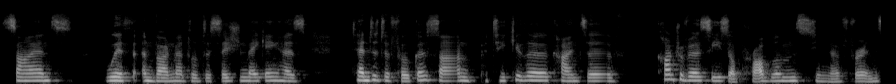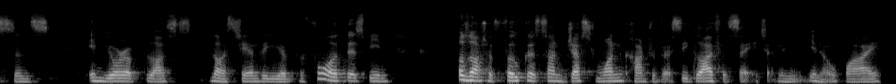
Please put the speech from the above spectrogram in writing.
science with environmental decision making has tended to focus on particular kinds of controversies or problems. You know, for instance, in Europe last last year and the year before, there's been a lot of focus on just one controversy, glyphosate. I mean, you know, why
